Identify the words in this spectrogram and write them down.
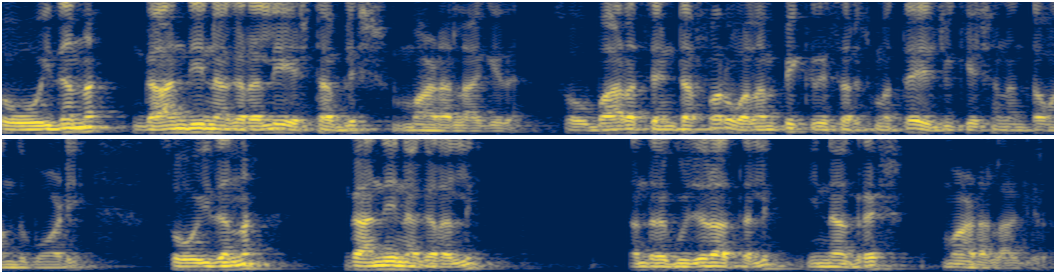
ಸೊ ಇದನ್ನು ಗಾಂಧಿನಗರಲ್ಲಿ ಎಸ್ಟಾಬ್ಲಿಷ್ ಮಾಡಲಾಗಿದೆ. So Bharat centre for Olympic research ಮತ್ತು ಎಜುಕೇಷನ್ ಅಂತ ಒಂದು ಬಾಡಿ ಸೊ ಇದನ್ನು ಗಾಂಧಿನಗರಲ್ಲಿ, ಅಂದರೆ ಗುಜರಾತಲ್ಲಿ ಇನಾಗ್ರೇಷ್ ಮಾಡಲಾಗಿದೆ.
